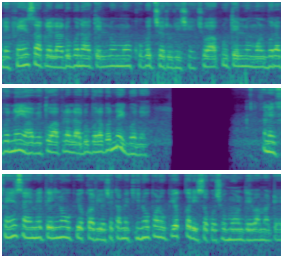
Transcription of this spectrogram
અને ફ્રેન્ડ્સ, આપણે લાડુ બનાવવા તેલનું મોણ ખૂબ જ જરૂરી છે. જો આપણું તેલનું મોણ બરાબર નહીં આવે, તો આપણા લાડુ બરાબર નહીં બને. અને ફ્રેન્ડ્સ અહીં તેલનો ઉપયોગ કર્યો છે. તમે ઘીનો પણ ઉપયોગ કરી શકો છો મોણ દેવા માટે.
